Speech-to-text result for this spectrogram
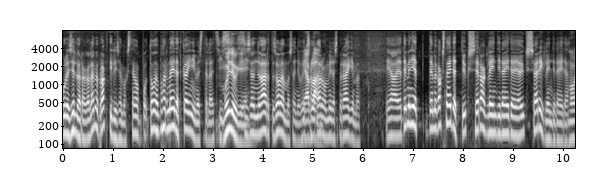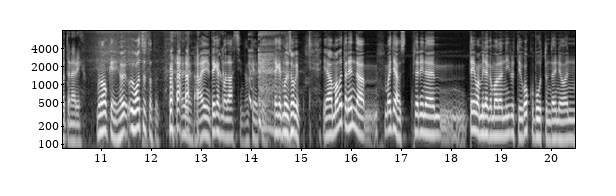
kuule, Silver, aga lähme praktilisemaks, teeme, toome paar näidet ka inimestele, et siis, siis on väärtus olemas, on ju, kõik saavad aru, millest me räägime. ja, ja teeme nii, et teeme kaks näidet, üks erakliendi näide ja üks ärikliendi näide. ma võtan äri. no okei okay,, otsustatud ei, tegelikult ma tahtsin, okei okay,, okei okay., tegelikult mulle sobib. ja ma võtan enda, ma ei tea, selline teema, millega ma olen hiljuti kokku puutunud, on ju, on,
